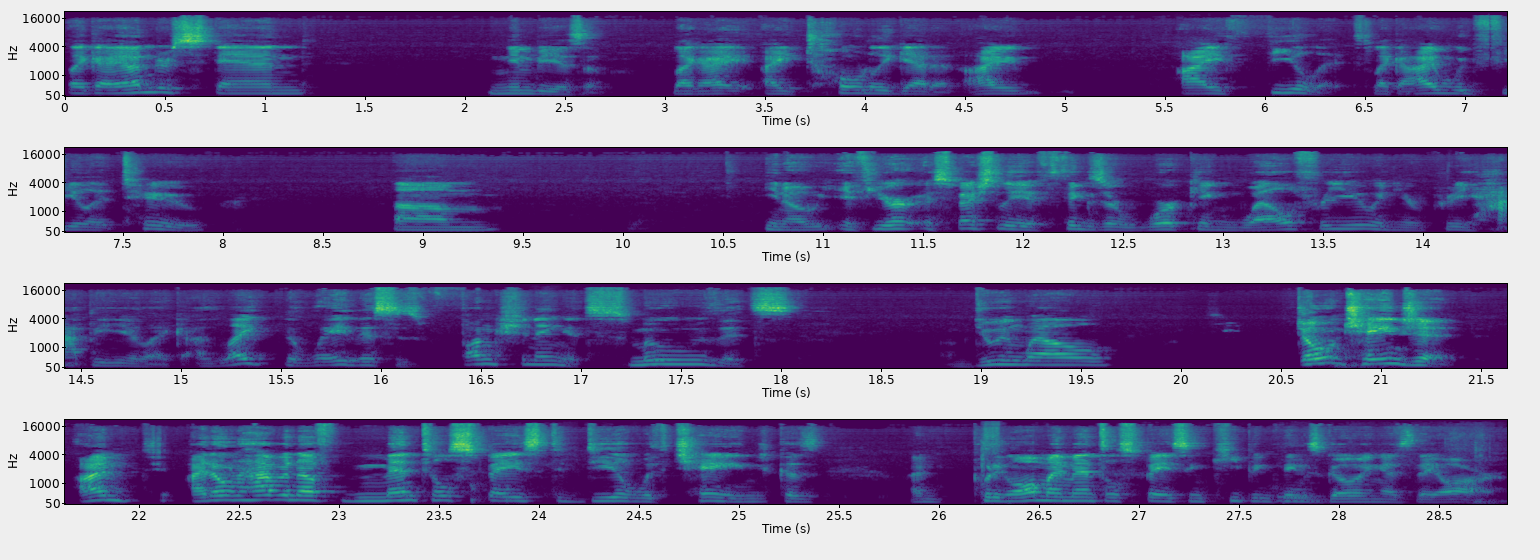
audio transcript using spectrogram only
like I understand NIMBYism. Like I I totally get it. I I feel it. Like I would feel it too. Um you know, if you're especially if things are working well for you and you're pretty happy, you're like, I like the way this is functioning. It's smooth. It's I'm doing well. Don't change it. I'm I don't have enough mental space to deal with change because I'm putting all my mental space in keeping things going as they are,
